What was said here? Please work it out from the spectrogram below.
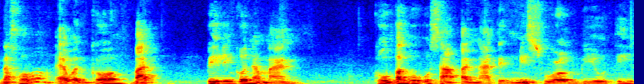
nako ewan ko but feeling ko naman kung pag-uusapan natin Miss World Beauty,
